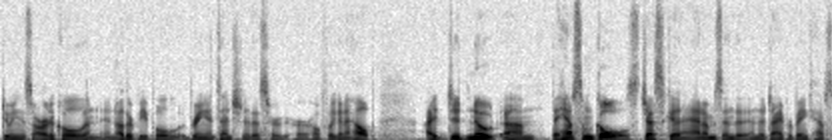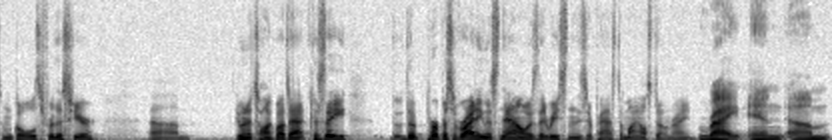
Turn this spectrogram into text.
doing this article and, and other people bringing attention to this are, are hopefully going to help. I did note um, they have some goals. Jessica Adams and the and the Diaper Bank have some goals for this year. Um, you want to talk about that? Because they, the, purpose of writing this now is they recently surpassed a milestone, right? Right, and um,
